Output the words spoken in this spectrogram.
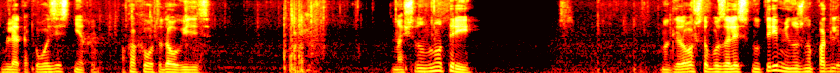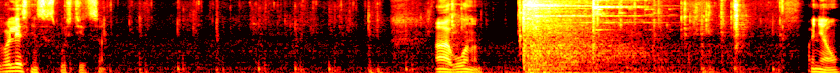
Бля, так его здесь нету. А как его туда увидеть? Значит, он внутри. Но для того, чтобы залезть внутри, мне нужно по лестнице спуститься. А, вон он. Понял.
